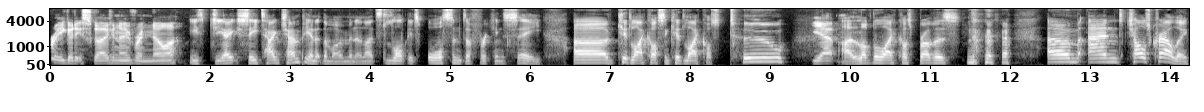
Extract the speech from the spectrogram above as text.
pretty good excursion over in Noah. He's GHC tag champion at the moment, and it's lo- it's awesome to freaking see. Uh, Kid Lycos and Kid Lycos two. Yep. I love the Lycos brothers. um, and Charles Crowley.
